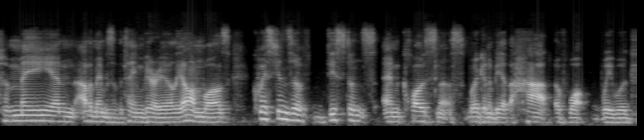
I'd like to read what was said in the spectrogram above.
to me and other members of the team very early on was questions of distance and closeness were going to be at the heart of what we would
